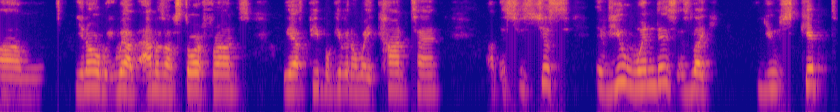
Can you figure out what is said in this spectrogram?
Um, you know, we, we have Amazon storefronts. We have people giving away content. Um, it's, it's just if you win this, it's like you skipped.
